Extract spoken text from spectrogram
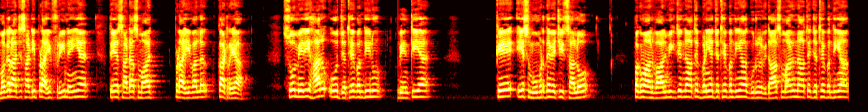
ਮਗਰ ਅੱਜ ਸਾਡੀ ਪੜ੍ਹਾਈ ਫ੍ਰੀ ਨਹੀਂ ਹੈ ਤੇ ਸਾਡਾ ਸਮਾਜ ਪੜ੍ਹਾਈ ਵੱਲ ਘਟ ਰਿਹਾ। ਸੋ ਮੇਰੀ ਹਰ ਉਹ ਜਥੇਬੰਦੀ ਨੂੰ ਬੇਨਤੀ ਹੈ ਕਿ ਇਸ ਮੂਵਮੈਂਟ ਦੇ ਵਿੱਚ ਹਿੱਸਾ ਲਓ। ਭਗਵਾਨ ਵਾਲਮੀਕ ਜੀ ਦੇ ਨਾਂ ਤੇ ਬਣੀਆਂ ਜਥੇਬੰਦੀਆਂ, ਗੁਰੂ ਰਵਿਦਾਸ ਮਹਾਰਾਜ ਦੇ ਨਾਂ ਤੇ ਜਥੇਬੰਦੀਆਂ,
